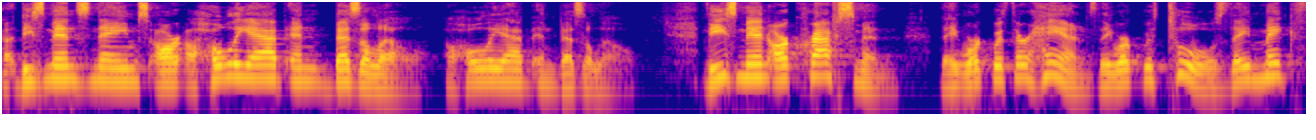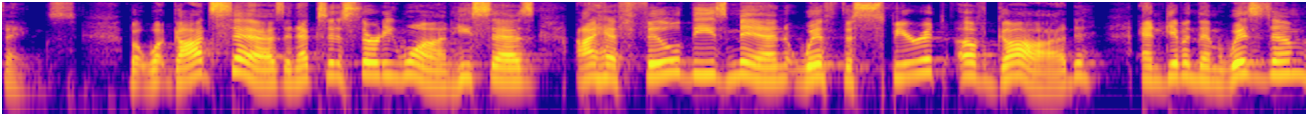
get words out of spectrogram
Uh, these men's names are Aholiab and Bezalel. Aholiab and Bezalel. These men are craftsmen. They work with their hands, they work with tools, they make things. But what God says in Exodus 31, He says, I have filled these men with the Spirit of God and given them wisdom,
